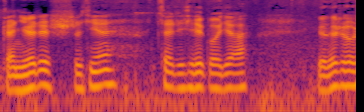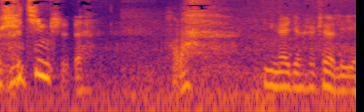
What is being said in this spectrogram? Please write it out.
感觉这时间在这些国家有的时候是静止的。好了，应该就是这里。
